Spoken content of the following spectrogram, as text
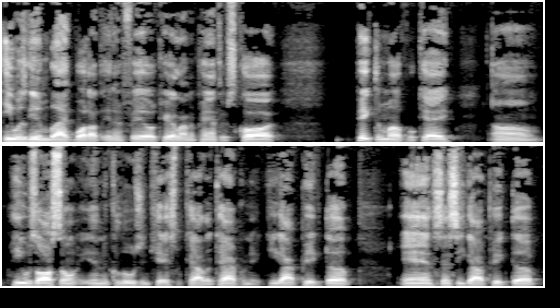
he was getting blackballed out the NFL. Carolina Panthers called, picked him up. Okay, um, he was also in the collusion case with Colin Kaepernick. He got picked up, and since he got picked up,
